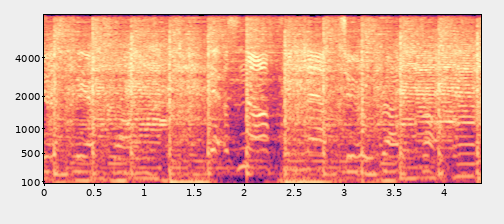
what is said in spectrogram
There's nothing left to run from.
